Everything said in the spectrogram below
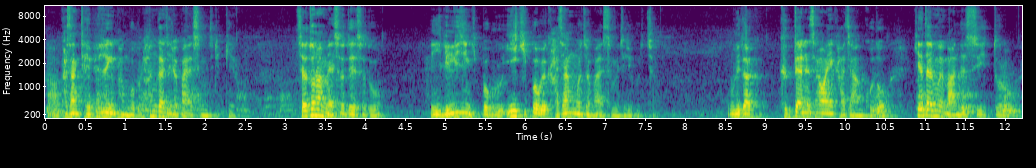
어, 가장 대표적인 방법을 한 가지를 말씀드릴게요. 세도나 메서드에서도 이 릴리진 기법으로 이 기법을 가장 먼저 말씀을 드리고 있죠. 우리가 극단의 상황에 가지 않고도 깨달음을 만들 수 있도록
